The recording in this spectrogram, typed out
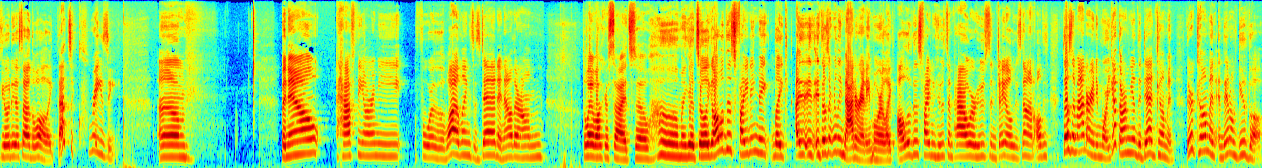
go to the side of the wall like that's a crazy um, but now half the army for the wildlings is dead, and now they're on the White Walker side. So, oh my god. So, like, all of this fighting, make like, it, it doesn't really matter anymore. Like, all of this fighting, who's in power, who's in jail, who's not, all this doesn't matter anymore. You got the army of the dead coming. They're coming, and they don't give a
